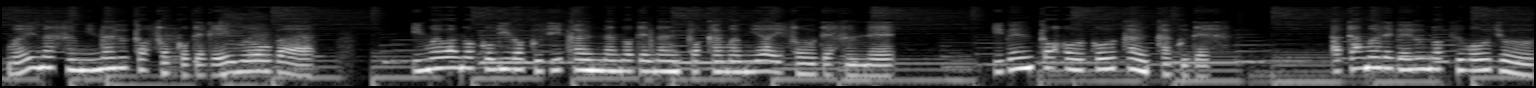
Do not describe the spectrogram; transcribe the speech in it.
マイナスになるとそこでゲームオーバー。今は残り6時間なのでなんとか間に合いそうですね。イベント方向感覚です。頭レベルの都合上、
